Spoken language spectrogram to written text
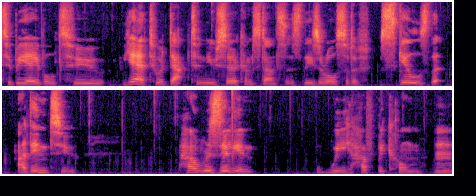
to be able to, yeah, to adapt to new circumstances. These are all sort of skills that add into how resilient we have become. Mm.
